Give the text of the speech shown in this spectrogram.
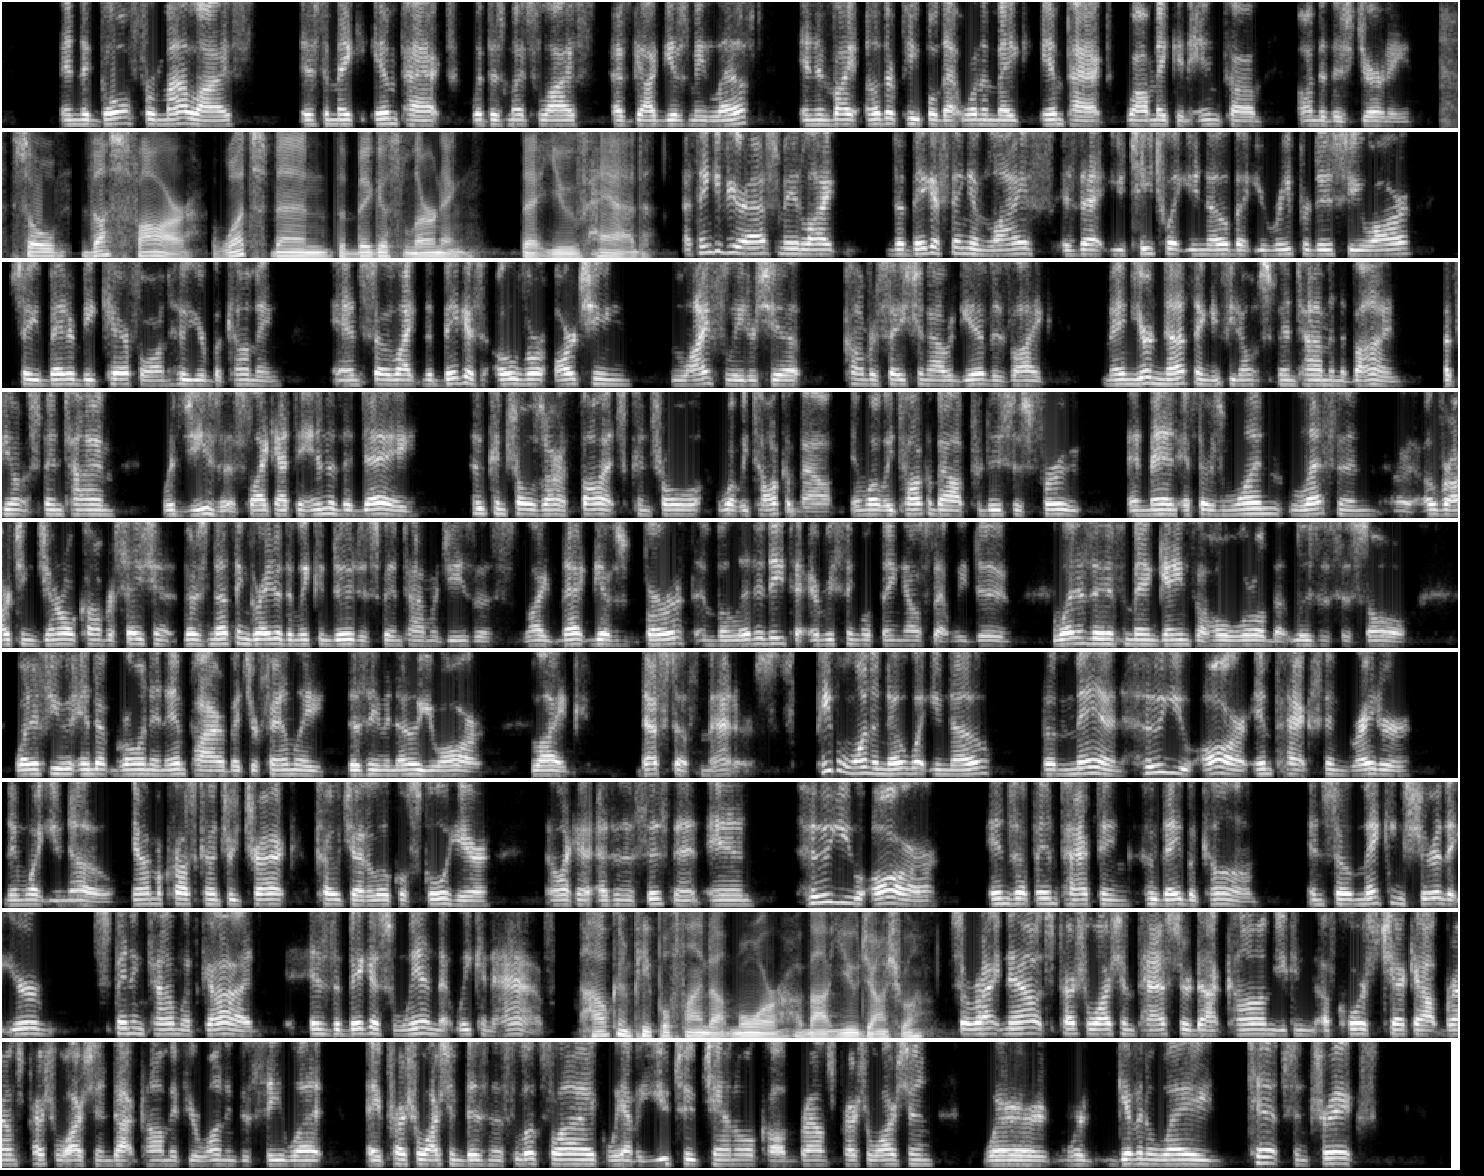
And the goal for my life is to make impact with as much life as God gives me left and invite other people that want to make impact while making income onto this journey. So, thus far, what's been the biggest learning that you've had? I think if you're asking me, like, the biggest thing in life is that you teach what you know, but you reproduce who you are. So, you better be careful on who you're becoming. And so, like, the biggest overarching life leadership conversation I would give is like, man, you're nothing if you don't spend time in the vine, if you don't spend time with Jesus. Like at the end of the day, who controls our thoughts control what we talk about. And what we talk about produces fruit. And man if there's one lesson or overarching general conversation there's nothing greater than we can do to spend time with jesus. Like that gives birth and validity to every single thing else that we do. What is it if man gains the whole world but loses his soul? What if you end up growing an empire but your family doesn't even know who you are? Like that stuff matters. People want to know what you know but man, who you are impacts them greater than what you know. I'm a cross country track coach at a local school here, like a, as an assistant, and who you are ends up impacting who they become. And so making sure that you're spending time with God is the biggest win that we can have. How can people find out more about you, Joshua? So right now it's pressurewashingpastor.com. You can, of course, check out brownspressurewashing.com if you're wanting to see what a pressure washing business looks like. We have a YouTube channel called Brown's Pressure Washing where we're giving away tips and tricks.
